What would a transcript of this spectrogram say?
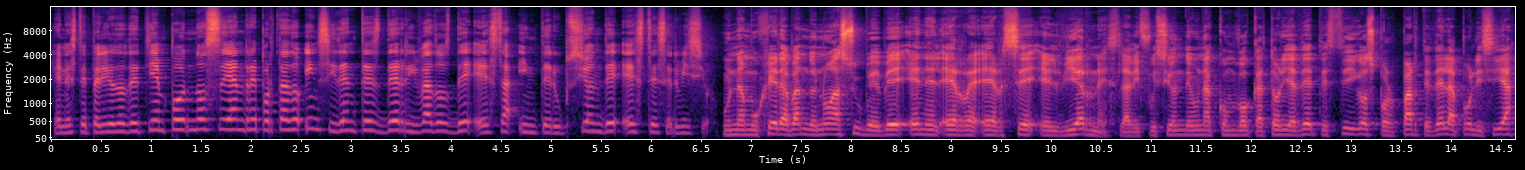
En este periodo de tiempo no se han reportado incidentes derivados de esta interrupción de este servicio. Una mujer abandonó a su bebé en el RRC el viernes. La difusión de una convocatoria de testigos por parte de la policía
